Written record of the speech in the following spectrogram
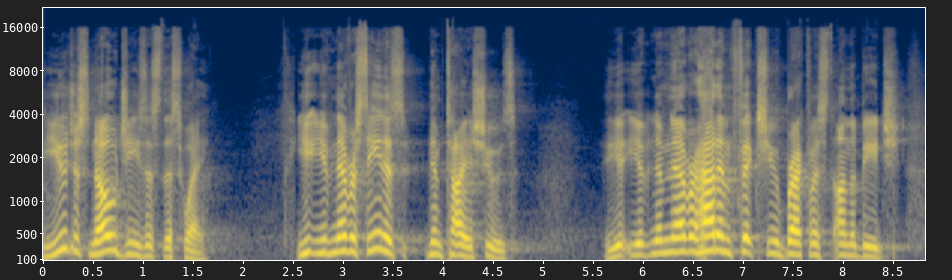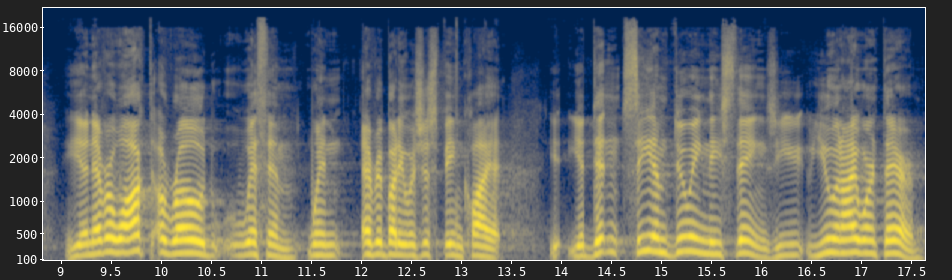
you just know Jesus this way. You, have never seen his, him tie his shoes. You, you've never had him fix you breakfast on the beach. You never walked a road with him when everybody was just being quiet. You, you didn't see him doing these things. You, you and I weren't there.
